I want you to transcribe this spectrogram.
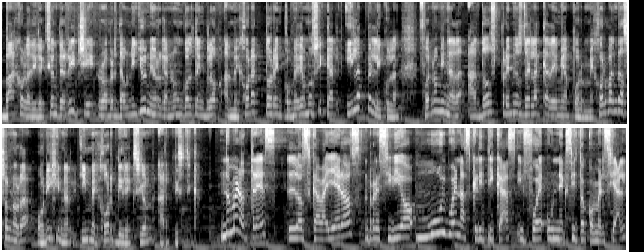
Bajo la dirección de Richie, Robert Downey Jr. ganó un Golden Globe a Mejor Actor en Comedia Musical y la película fue nominada a dos premios de la Academia por Mejor Banda Sonora Original y Mejor Dirección Artística. Número 3, Los Caballeros recibió muy buenas críticas y fue un éxito comercial,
